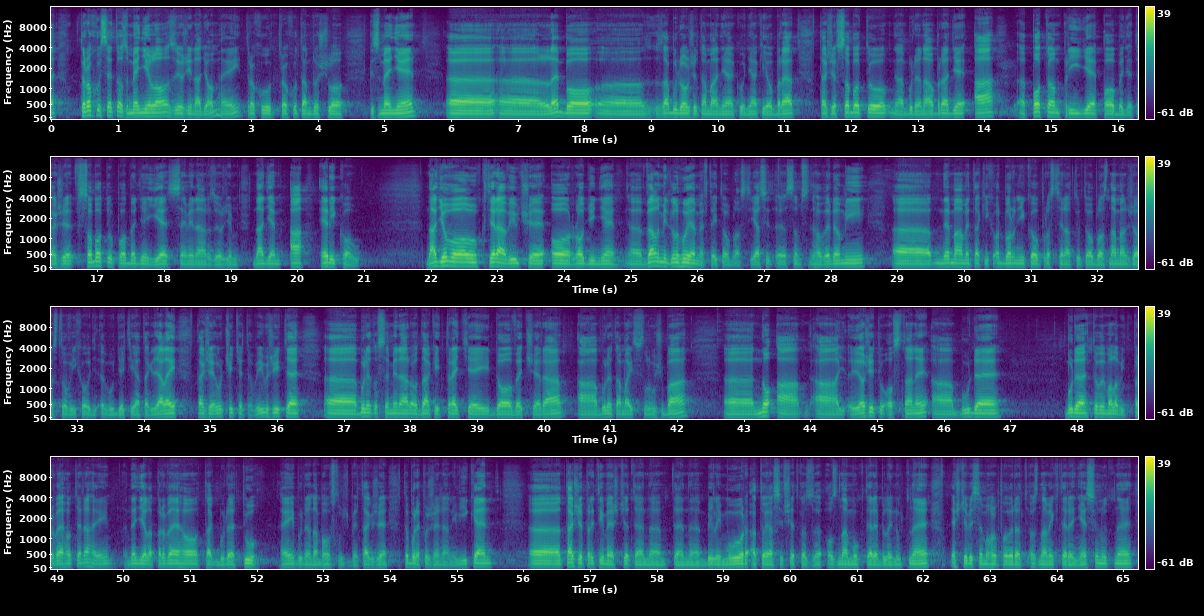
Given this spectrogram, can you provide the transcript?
trochu se to zmenilo s Jožinaďom, hej? Trochu, trochu tam došlo k zmeně. Eh, eh, lebo eh, zabudol, že tam má nějakou, nějaký obrat, takže v sobotu bude na obradě a potom přijde po obědě. Takže v sobotu po obědě je seminár s Jožím Naděm a Erikou. Naďovou, která vyučuje o rodině. Velmi dlhujeme v této oblasti. Já si, jsem si toho vědomý nemáme takých odborníků prostě na tuto oblast, na manželstvo, výchovu dětí a tak dále. Takže určitě to využijte. Eh, bude to seminár od nějaké třetí do večera a bude tam aj služba. Eh, no a, a Joži tu ostane a bude, bude, to by malo být prvého teda, hej, neděle prvého, tak bude tu, hej, bude na bohoslužbě. Takže to bude poženaný víkend. Uh, takže předtím ještě ten, ten Billy Moore a to je asi všechno z oznamů, které byly nutné. Ještě by se mohl povedat oznamy, které nejsou nutné,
